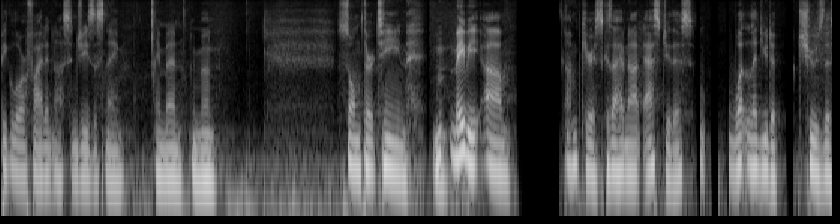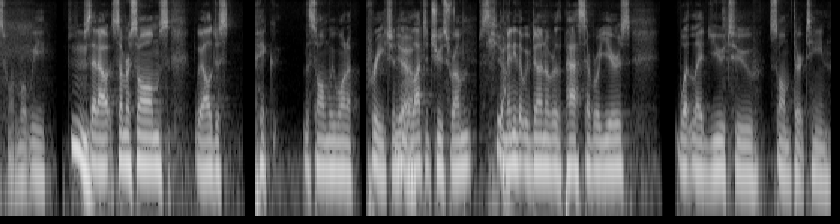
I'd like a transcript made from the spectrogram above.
be glorified in us in Jesus' name. Amen. Amen. Psalm 13. M- Maybe um, I'm curious because I have not asked you this. What led you to choose this one? What we Hmm. set out summer psalms, we all just pick the psalm we want to preach, and there are a lot to choose from. Yeah. Many that we've done over the past several years. What led you to Psalm 13?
